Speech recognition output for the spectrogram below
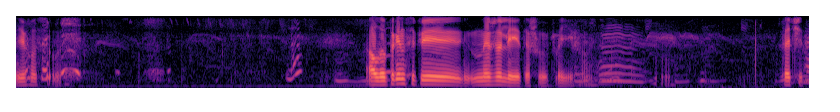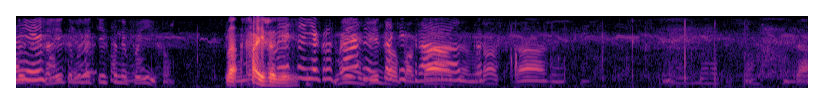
Його сили. Да? Мгм. Але в принципі не жалієте, що ви приїхали. Це чи... Жаліти будуть ті, хто не поїхав. Да, хай Ми жаліють. ще як Ми розкажемо відео всяких покажемо, красках. розкажемо. Да,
